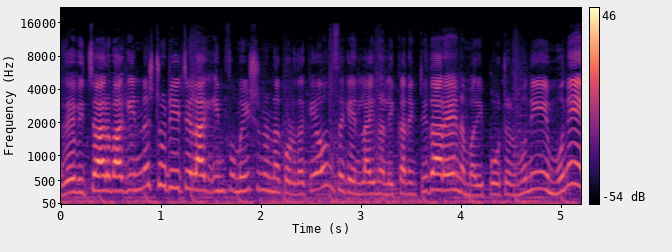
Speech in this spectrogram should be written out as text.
ಇದೇ ವಿಚಾರವಾಗಿ ಇನ್ನಷ್ಟು ಡೀಟೇಲ್ ಆಗಿ ಇನ್ಫಾರ್ಮೇಶನ್ ಅನ್ನ ಕೊಡೋದಕ್ಕೆ ಒಂದ್ ಸೆಕೆಂಡ್ ಲೈವ್ನಲ್ಲಿ ಕನೆಕ್ಟ್ ಇದ್ದಾರೆ. ನಮ್ಮ ರಿಪೋರ್ಟರ್ ಮುನಿ. ಮುನಿ,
